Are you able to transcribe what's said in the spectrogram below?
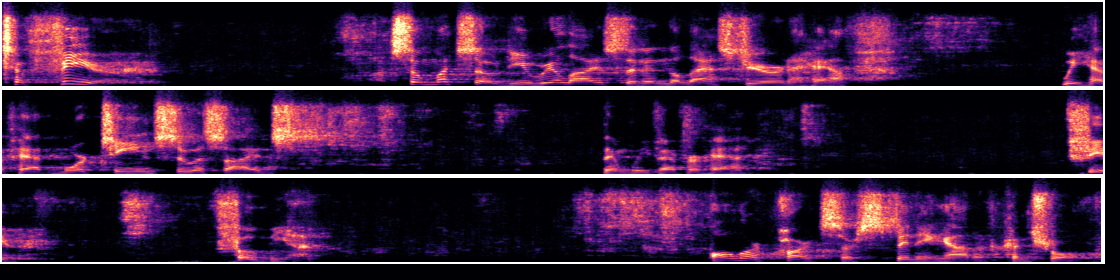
to fear. So much so, do you realize that in the last year and a half, we have had more teen suicides than we've ever had? Fear, phobia all our parts are spinning out of control.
